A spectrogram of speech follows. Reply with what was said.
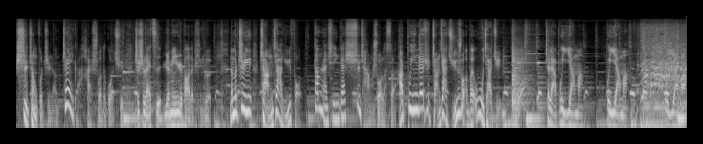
是政府职能，这个还说得过去。这是来自人民日报的评论。那么至于涨价与否，当然是应该市场说了算，而不应该是涨价局说，不，物价局。这俩不一样吗？不一样吗？不一样吗？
